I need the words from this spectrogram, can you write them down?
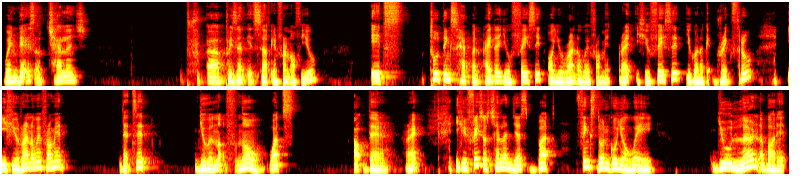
when there is a challenge uh, present itself in front of you, it's two things happen. Either you face it or you run away from it, right? If you face it, you're gonna get breakthrough. If you run away from it, that's it. You will not know what's out there, right? If you face your challenges, but things don't go your way, you learn about it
